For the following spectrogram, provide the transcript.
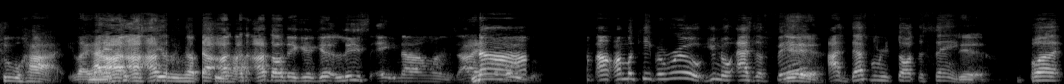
too high. Like Nah, I didn't put the I- up too I, high. I, I thought they could get at least eight, nine wins. I Nah, gonna hold you. I, I'm gonna keep it real. You know, as a fan, Yeah. I definitely thought the same. Yeah. But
